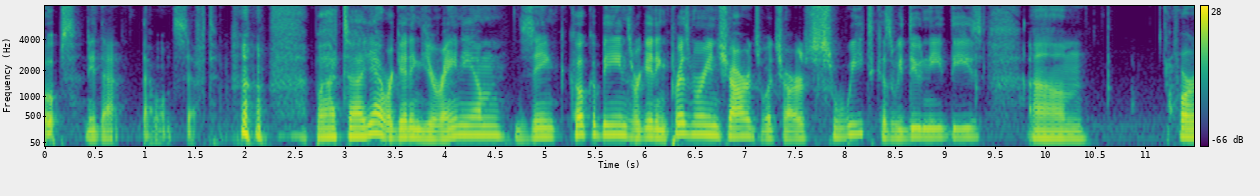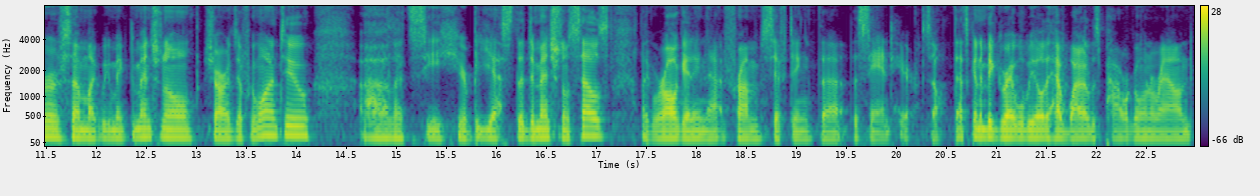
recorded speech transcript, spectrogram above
oops, need that. That won't sift. but uh, yeah, we're getting uranium, zinc, coca beans. We're getting prismarine shards, which are sweet because we do need these um, for some, like we can make dimensional shards if we wanted to. Uh, let's see here. But yes, the dimensional cells, like we're all getting that from sifting the, the sand here. So that's going to be great. We'll be able to have wireless power going around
